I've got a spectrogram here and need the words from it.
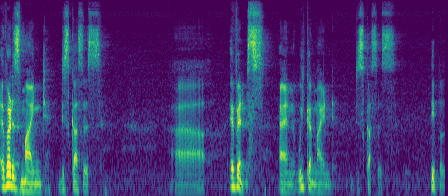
average mind discusses events and weaker mind discusses people.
